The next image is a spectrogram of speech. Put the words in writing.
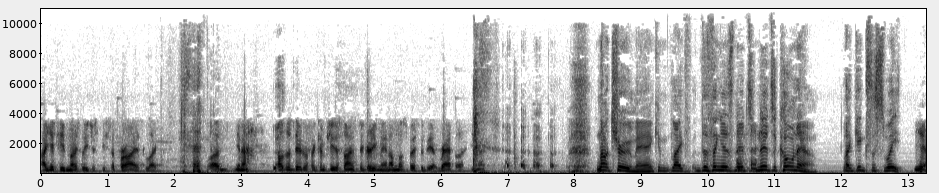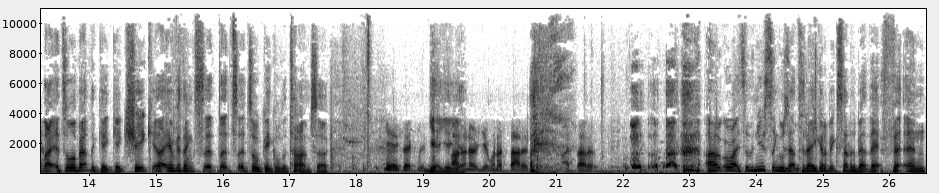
I guess he'd mostly just be surprised. Like, well, you know, I was a dude with a computer science degree, man. I'm not supposed to be a rapper, you know? Not true, man. Like the thing is, nerds, nerds are cool now. Like gigs are sweet. Yeah. Like it's all about the gig, gig chic. Like, everything's it, it's it's all gig all the time. So Yeah, exactly. Yeah, yeah, I yeah. don't know. Yeah, when I started, when I started, Uh, all right, so the new single's out today. You got to be excited about that. Fit in,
